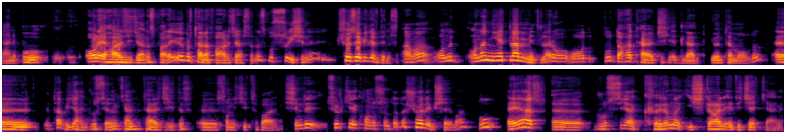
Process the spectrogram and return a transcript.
Yani bu oraya harcayacağınız parayı öbür tarafa harcarsanız bu su işini çözebilirdiniz. Ama onu ona niyetlenmediler. O, o bu daha tercih edilen yöntem oldu. Ee, tabii yani Rusya'nın kendi tercihidir e, sonuç itibariyle. Şimdi Türkiye konusunda da şöyle bir şey var. Bu eğer e, Rusya Kırım'ı işgal edecek yani.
